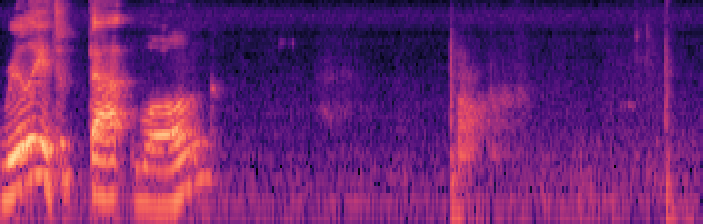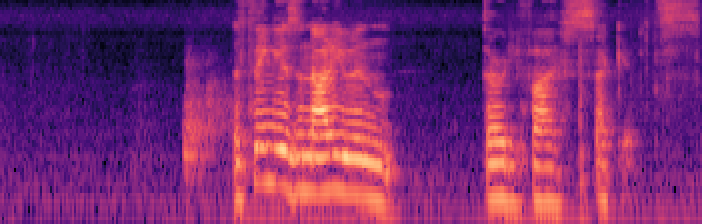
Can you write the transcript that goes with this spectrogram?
really, it took that long. The thing is, not even 35 seconds.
